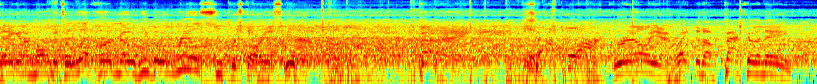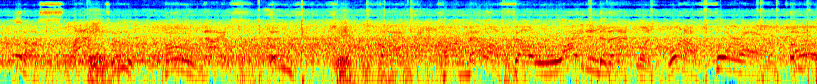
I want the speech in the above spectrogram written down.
Taking a moment to let her know who the real superstar is here. Bang! Chop block. Brilliant. Right to the back of the knee. And a slap, too. Boom. Nice. Oof. Five. Carmella fell right into that one. What a forearm. Oh,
